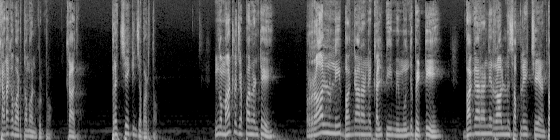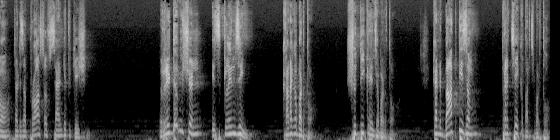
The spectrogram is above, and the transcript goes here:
కడగబడతాం అనుకుంటాం. కాదు ప్రత్యేకించబడతాం. ఇంకో మాటలో చెప్పాలంటే రాళ్ళని బంగారాన్ని కలిపి మీ ముందు పెట్టి బంగారాన్ని రాళ్ళని సపరేట్ చేయటం that is a process of sanctification redemption is cleansing కడగబడతాం శుద్ధీకరించబడతాం. కానీ బాప్టిజం ప్రత్యేకపరచబడతాం.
